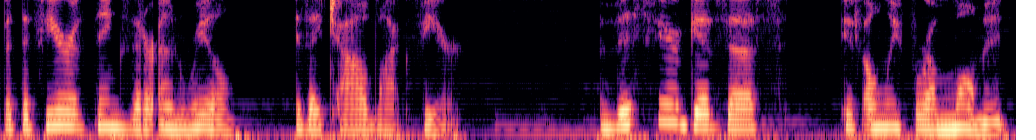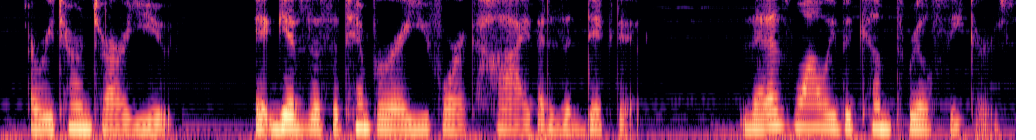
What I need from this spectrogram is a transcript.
but the fear of things that are unreal is a childlike fear. This fear gives us, if only for a moment, a return to our youth. It gives us a temporary euphoric high that is addictive. That is why we become thrill seekers.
